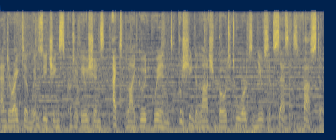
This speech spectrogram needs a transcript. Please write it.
and director Nguyễn Duy contributions act like good wind, pushing the large boat towards new successes faster.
